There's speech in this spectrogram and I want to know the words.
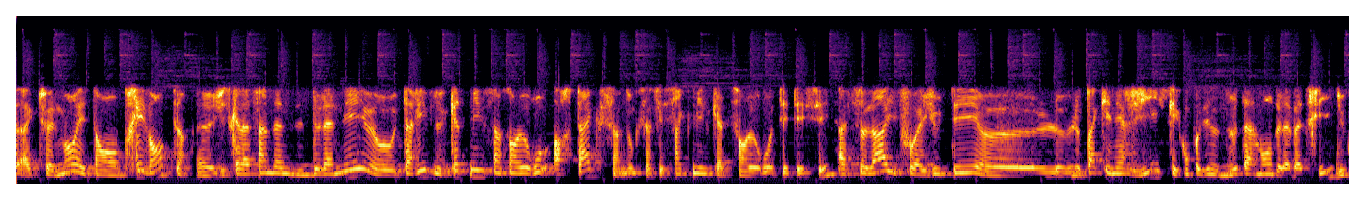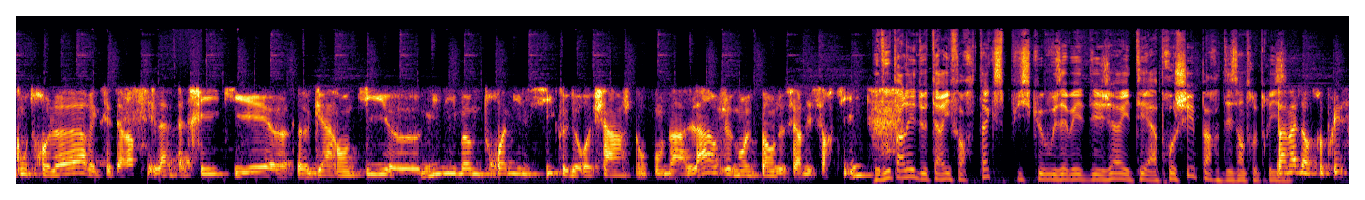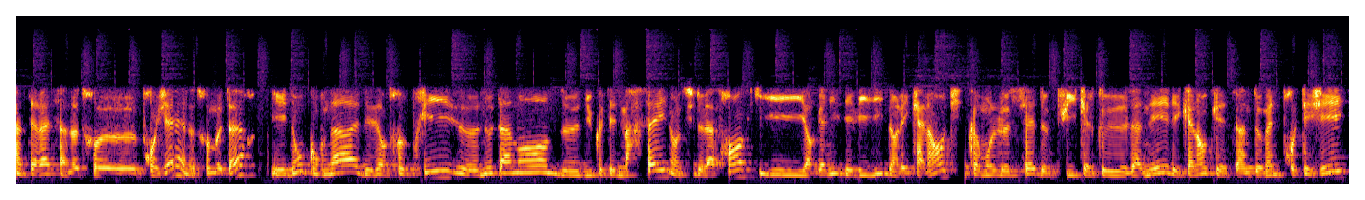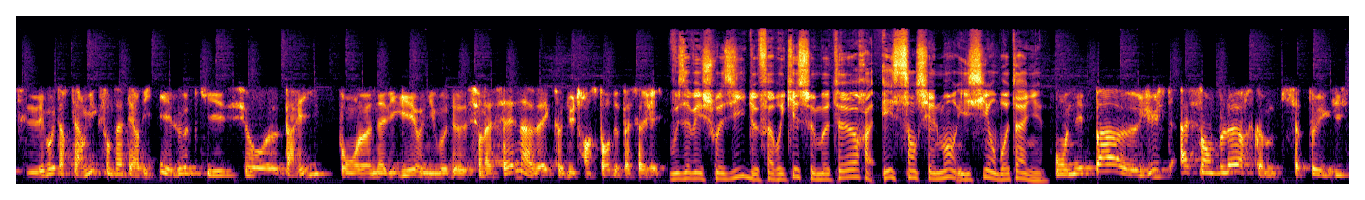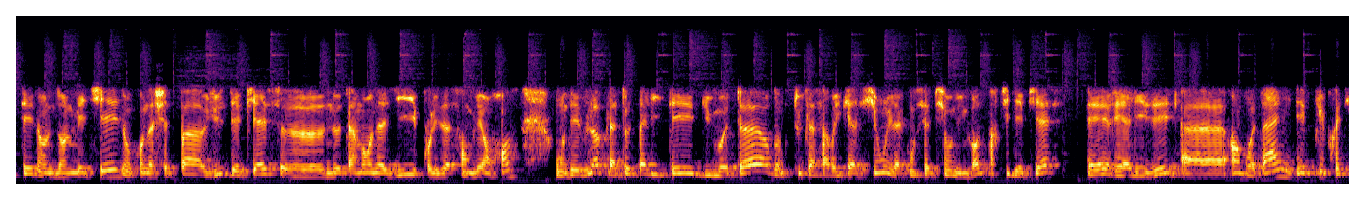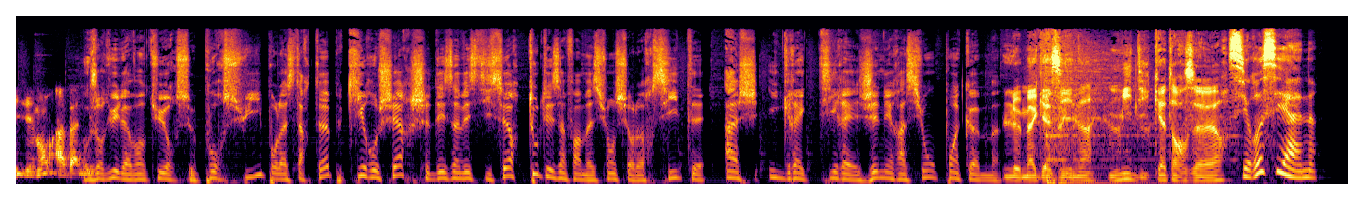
actuellement est en pré-vente jusqu'à la fin de l'année au tarif de 4500 euros hors taxe, donc ça fait 5400 euros TTC. À cela, il faut ajouter le, pack énergie, qui est composé notamment de la batterie, du contrôleur, etc. C'est la batterie qui est euh, euh, garantie euh, minimum 3000 cycles de recharge, donc on a largement le temps de faire des sorties. Et vous parlez de tarifs hors taxe puisque vous avez déjà été approché par des entreprises. Pas mal d'entreprises s'intéressent à notre projet, à notre moteur, et donc on a des entreprises, notamment du côté de Marseille, dans le sud de la France, qui organisent des visites dans les calanques. Comme on le sait depuis quelques années, les calanques est un domaine protégé les moteurs thermiques sont interdits. Et l'autre qui est sur euh, Paris pour euh, naviguer au niveau de sur la Seine avec du transport de passagers. Vous avez choisi de fabriquer ce moteur essentiellement ici en Bretagne. On n'est pas euh, juste assembleur comme ça peut exister dans, dans le métier. Donc on n'achète pas juste des pièces, notamment en Asie, pour les assembler en France. On développe la totalité du moteur, donc toute la fabrication et la conception d'une grande partie des pièces est réalisée en Bretagne et plus précisément à Vannes. Aujourd'hui, l'aventure se poursuit pour la start-up qui recherche des investisseurs. Toutes les informations sur leur site hy-génération.com. Le magazine, midi 14h. Sur Océane.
